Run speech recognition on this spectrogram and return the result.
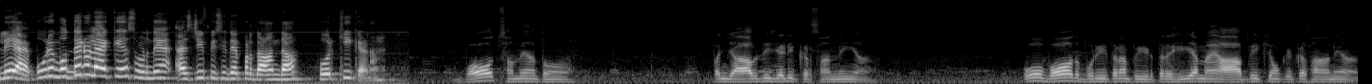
ਲਿਆ ਪੂਰੇ ਮੁੱਦੇ ਨੂੰ ਲੈ ਕੇ ਸੁਣਦੇ ਹਾਂ ਐਸਜੀਪੀਸੀ ਦੇ ਪ੍ਰਧਾਨ ਦਾ। ਹੋਰ ਕੀ ਕਹਿਣਾ ਹੈ? ਬਹੁਤ ਸਮਿਆਂ ਤੋਂ ਪੰਜਾਬ ਦੀ ਜਿਹੜੀ ਕਿਸਾਨੀ ਆ, ਉਹ ਬਹੁਤ ਬੁਰੀ ਤਰ੍ਹਾਂ ਪੀੜਤ ਰਹੀ ਆ। ਮੈਂ ਆਪ ਵੀ ਕਿਉਂਕਿ ਕਿਸਾਨ ਆ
